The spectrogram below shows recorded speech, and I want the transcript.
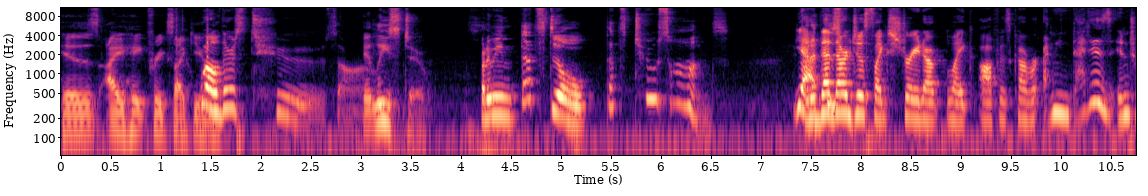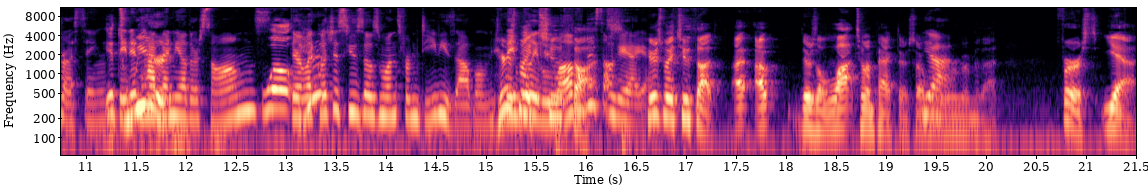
his "I Hate Freaks Like You." Well, there's two songs. at least two. But I mean, that's still that's two songs. yeah, at that this- they're just like straight up like off his cover. I mean, that is interesting. It's they didn't have any other songs. Well, they're like, let's just use those ones from Dee Dee's album. Do Here's they my really two love thoughts. this? Okay, yeah, yeah. Here's my two thoughts. I, I, there's a lot to unpack there, so I Yeah. want to remember that. First, yeah,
